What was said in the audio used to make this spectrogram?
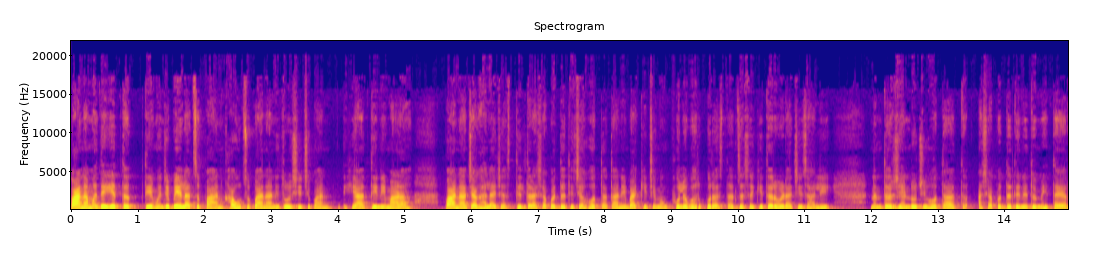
पानामध्ये येतात ते म्हणजे बेलाचं पान खाऊचं पान आणि तुळशीची पान. ह्या तिन्ही माळा पानाच्या घालायच्या असतील तर अशा पद्धतीच्या होतात. आणि बाकीचे मग फुलं भरपूर असतात. जसं की तरवडाची झाली नंतर झेंडूची होतात. अशा पद्धतीने तुम्ही तयार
